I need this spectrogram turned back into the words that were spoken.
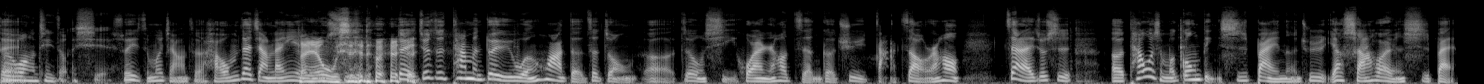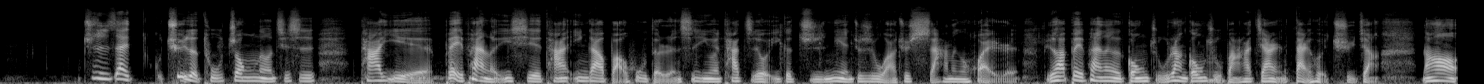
会忘记怎么写，所以怎么讲这？好，我们再讲蓝眼蓝眼武士，对对，就是他们对于文化的这种呃这种喜欢，然后整个去打造，然后再来就是呃，他为什么攻顶失败呢？就是要杀坏人失败，就是在去的途中呢，其实。他也背叛了一些他应该要保护的人，是因为他只有一个执念，就是我要去杀那个坏人。比如他背叛那个公主，让公主把他家人带回去，这样。然后，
